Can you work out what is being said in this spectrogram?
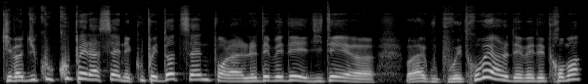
qui va du coup couper la scène et couper d'autres scènes pour le DVD édité, euh, voilà, que vous pouvez trouver, hein, le DVD trauma,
